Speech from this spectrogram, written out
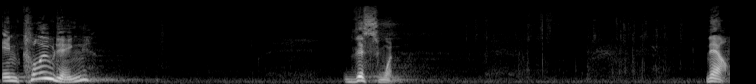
including this one. Now,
